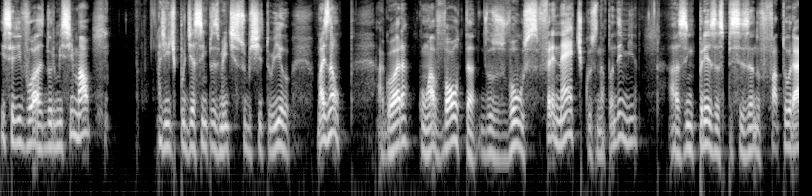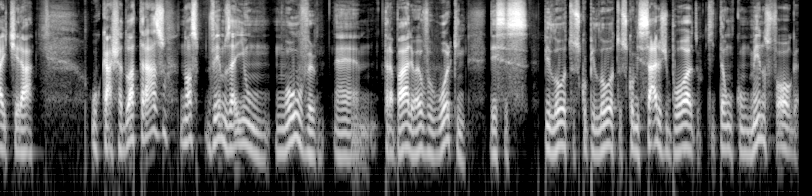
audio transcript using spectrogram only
E se ele voar, dormisse mal, a gente podia simplesmente substituí-lo. Mas não. Agora, com a volta dos voos frenéticos na pandemia, as empresas precisando faturar e tirar o caixa do atraso, nós vemos aí um, um over é, trabalho, overworking desses pilotos, copilotos, comissários de bordo que estão com menos folga,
